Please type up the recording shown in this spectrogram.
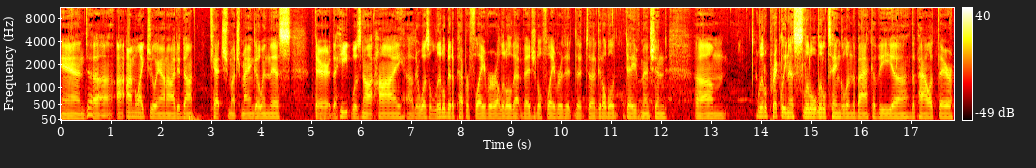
And uh, I, I'm like Julieanna, I did not catch much mango in this. There, the heat was not high. Uh, there was a little bit of pepper flavor, a little of that vegetal flavor that that uh, good old Dave mentioned. Um, little prickliness, little little tingle in the back of the uh, the palate there.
